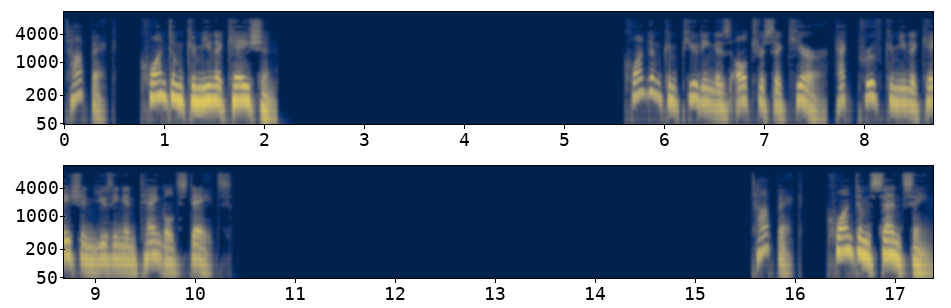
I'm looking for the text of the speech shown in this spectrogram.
Topic: Quantum communication. Quantum computing is ultra-secure, hack-proof communication using entangled states. Quantum sensing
